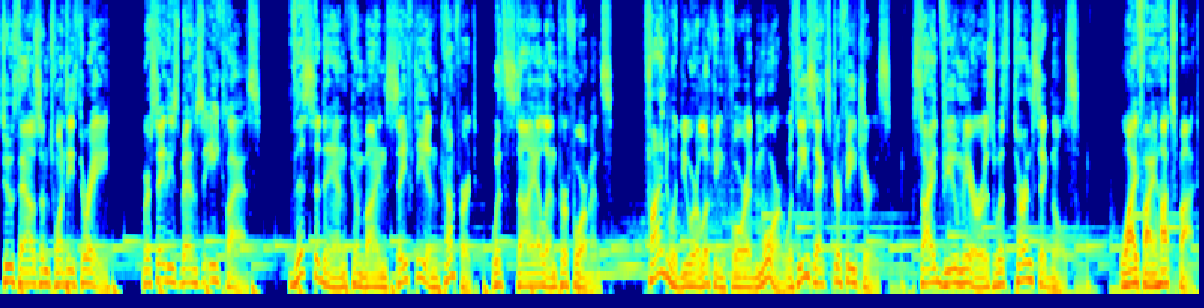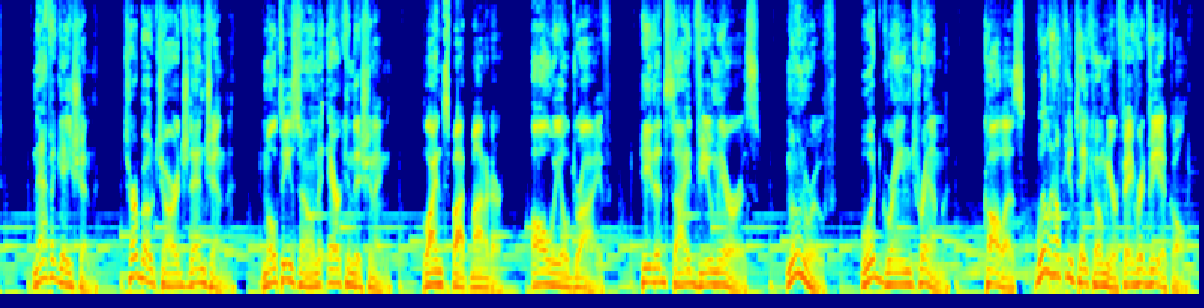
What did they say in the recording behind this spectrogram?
2023 Mercedes-Benz E-Class. This sedan combines safety and comfort with style and performance. Find what you are looking for and more with these extra features. Side view mirrors with turn signals, Wi-Fi hotspot, navigation, turbocharged engine, multi-zone air conditioning, blind spot monitor, all-wheel drive, heated side view mirrors, moonroof, wood grain trim. Call us, we'll help you take home your favorite vehicle.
